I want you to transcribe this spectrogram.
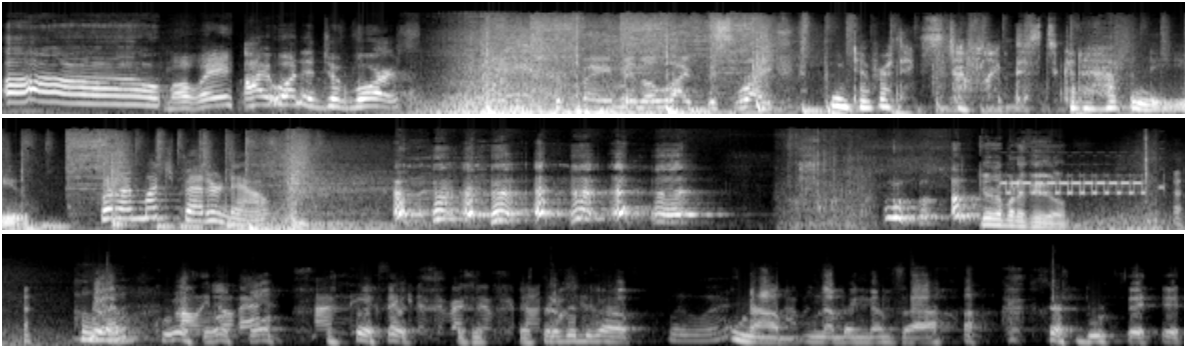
Oh! Molly? I want a divorce. You never think stuff like this is gonna happen to you. But I'm much better now. ¿Qué os ha parecido? Hello? Espero que tenga una, una venganza dulce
